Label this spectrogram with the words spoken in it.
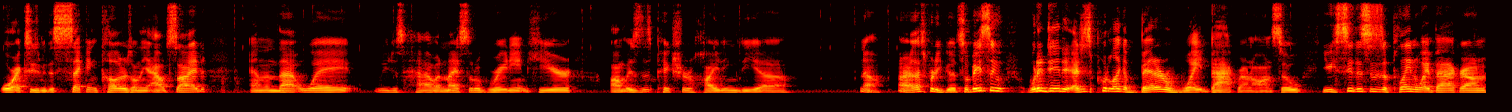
Or, excuse me, the second color is on the outside. And then that way, we just have a nice little gradient here. Um, is this picture hiding the... Uh, no. Alright, that's pretty good. So basically, what I did, I just put like a better white background on. So you see this is a plain white background.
